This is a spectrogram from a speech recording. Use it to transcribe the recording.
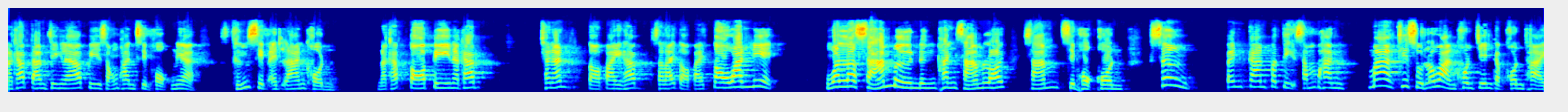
นะครับ ตามจริงแล้วปี 2016 เนี่ยถึง 11 ล้านคนนะครับ ต่อปีนะครับ ฉะนั้นต่อไปครับสไลด์ต่อไปต่อวันนี่วันละ 31,336 คน ซึ่งเป็นการปฏิสัมพันธ์มากที่สุดระหว่างคนจีนกับคนไทย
